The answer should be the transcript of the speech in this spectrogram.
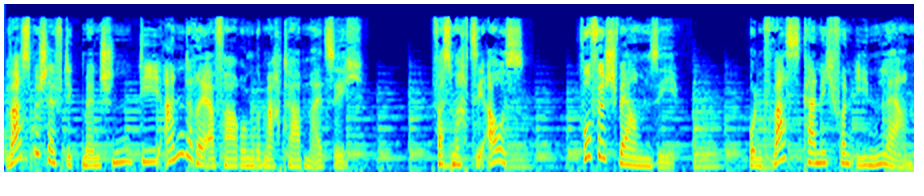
Was beschäftigt Menschen, die andere Erfahrungen gemacht haben als ich? Was macht sie aus? Wofür schwärmen sie? Und was kann ich von ihnen lernen?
